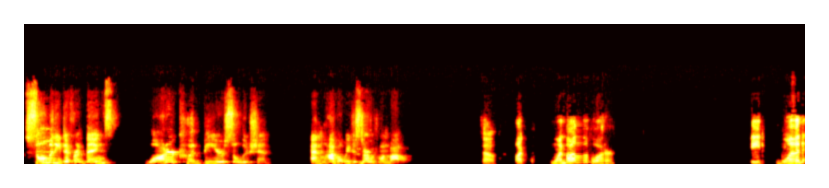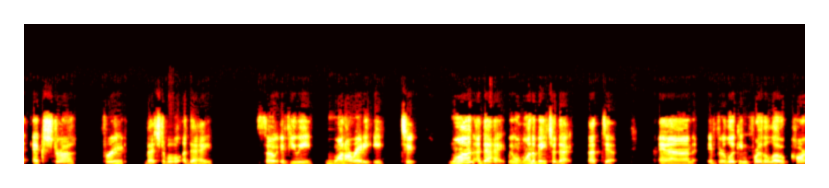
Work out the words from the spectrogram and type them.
so many different things, water could be your solution. And how about we just mm-hmm. start with one bottle? So, like one bottle of water, eat one extra fruit, vegetable a day. So, if you eat one already, eat two. One a day. We want one of each a day. That's it. And if you're looking for the low car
